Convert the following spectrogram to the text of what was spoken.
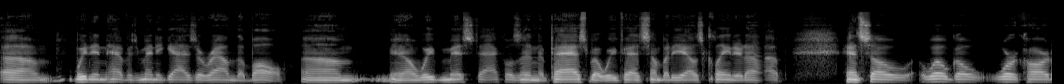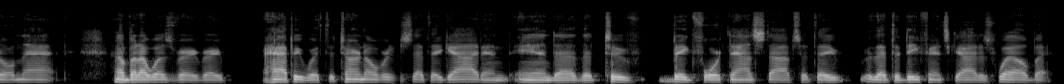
Um, we didn't have as many guys around the ball. Um, you know, we've missed tackles in the past, but we've had somebody else clean it up. And so we'll go work hard on that. Uh, but I was very, very happy with the turnovers that they got and and uh, the two big fourth down stops that they that the defense got as well. But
